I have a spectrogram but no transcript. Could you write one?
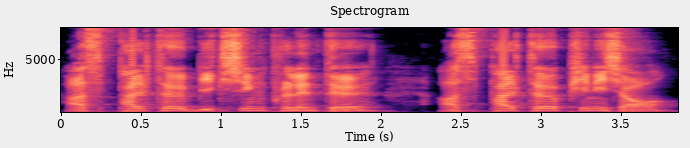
아스팔트 믹싱 플랜트, 아스팔트 피니셔,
